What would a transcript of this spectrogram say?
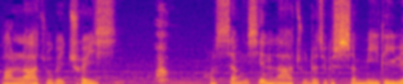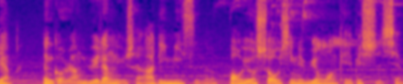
把蜡烛给吹熄，好相信蜡烛的这个神秘力量，能够让月亮女神阿蒂密斯呢保佑寿星的愿望可以被实现。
